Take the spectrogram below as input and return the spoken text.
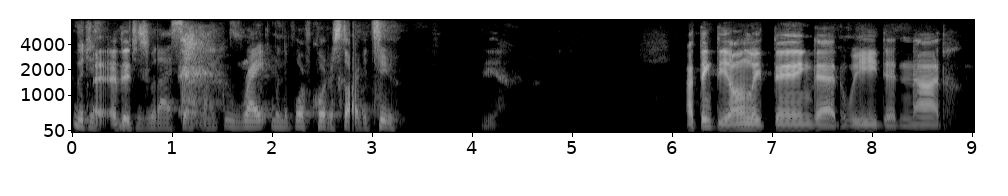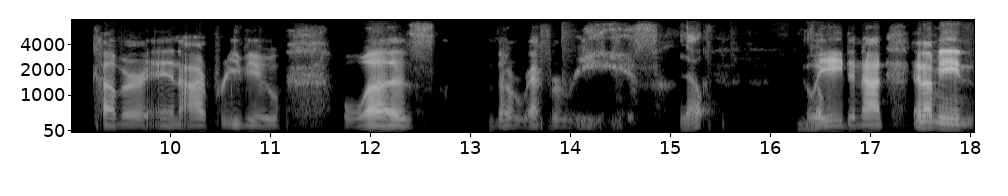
Which is Uh, which is what I said, like right when the fourth quarter started too. Yeah, I think the only thing that we did not cover in our preview was the referees. Nope. Nope. We did not, and I mean,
